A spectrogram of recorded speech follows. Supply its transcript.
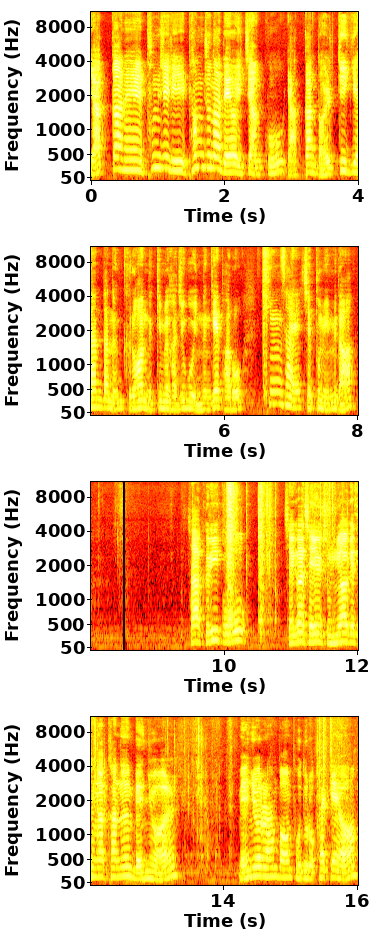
약간의 품질이 평준화되어 있지 않고 약간 널뛰기 한다는 그러한 느낌을 가지고 있는 게 바로 킹사의 제품입니다. 자 그리고 제가 제일 중요하게 생각하는 매뉴얼 매뉴얼을 한번 보도록 할게요.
